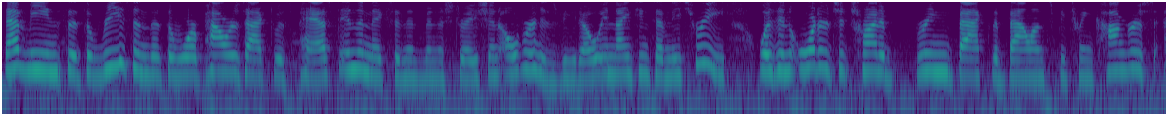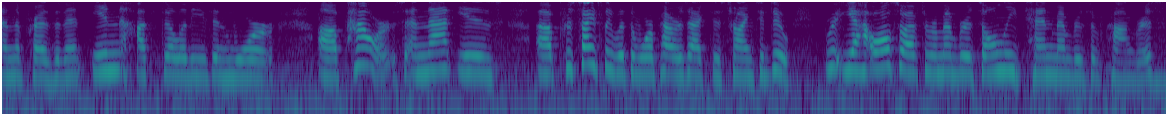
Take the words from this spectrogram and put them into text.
That means that the reason that the War Powers Act was passed in the Nixon administration over his veto in 1973 was in order to try to bring back the balance between Congress and the president in hostilities and war uh, powers. And that is uh, precisely what the War Powers Act is trying to do. You also have to remember it's only 10 members of Congress,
